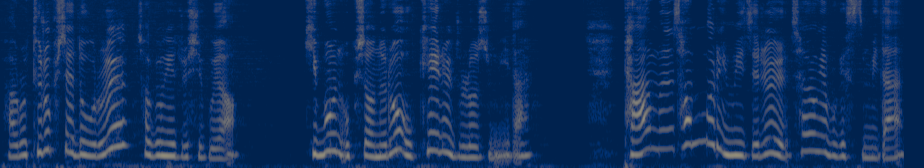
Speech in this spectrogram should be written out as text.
바로 drop shadow를 적용해 주시고요. 기본 옵션으로 OK를 눌러줍니다. 다음은 선물 이미지를 사용해 보겠습니다.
